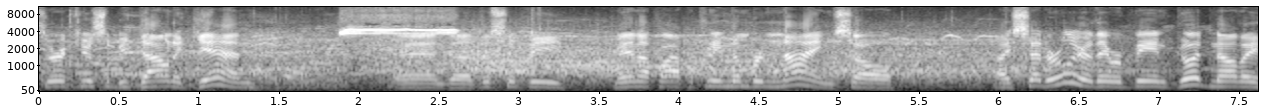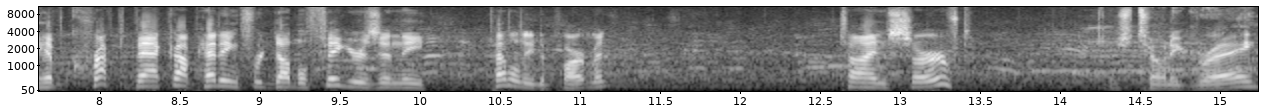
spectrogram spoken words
Syracuse will be down again, and uh, this will be man up opportunity number nine. So I said earlier they were being good. Now they have crept back up, heading for double figures in the penalty department. Time served. There's Tony Gray.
